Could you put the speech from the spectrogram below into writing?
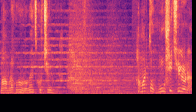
মা আমরা কোনো রোম্যান্স করছিলাম না। আমার তো হুঁশই ছিল না।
